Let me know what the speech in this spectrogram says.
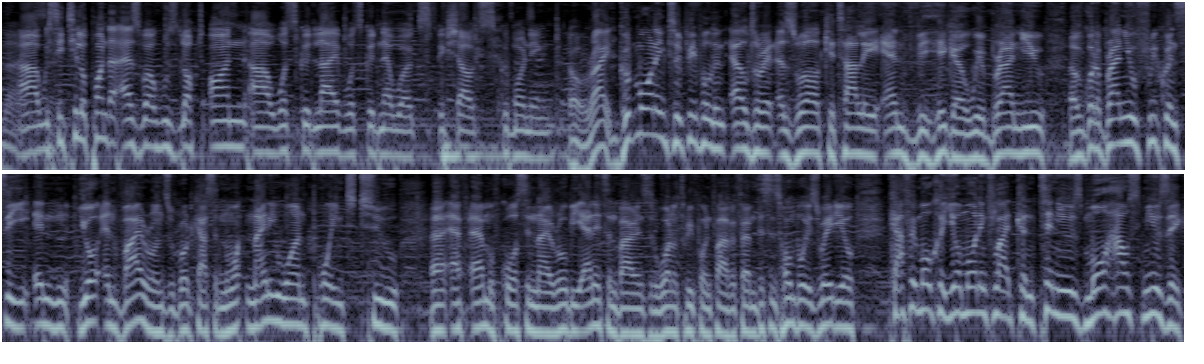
Uh, we see Tilo Ponda as well, who's locked on. Uh, What's Good Live, What's Good Networks. Big shouts. Good morning. All right. Good morning to people in Eldoret as well, Kitale and Vihiga. We're brand new. Uh, we've got a brand new frequency in your environs. We broadcast at 91.2 uh, FM, of course, in Nairobi and its environs at 103.5 FM. This is Homeboys Radio. Cafe Mocha, your morning flight continues. More house music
